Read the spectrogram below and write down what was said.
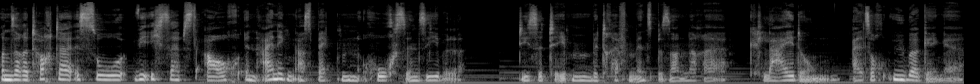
Unsere Tochter ist so, wie ich selbst auch, in einigen Aspekten hochsensibel. Diese Themen betreffen insbesondere Kleidung als auch Übergänge.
